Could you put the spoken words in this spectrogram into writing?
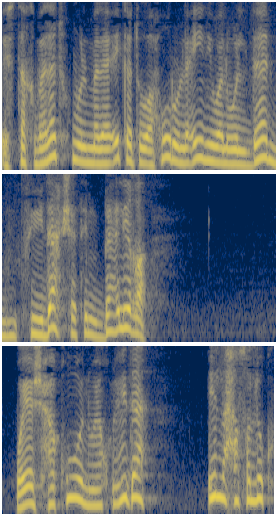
استقبلتهم الملائكة وحور العين والولدان في دهشة بالغة. ويشحقون ويقول إيه ده؟ إيه اللي حصل لكم؟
